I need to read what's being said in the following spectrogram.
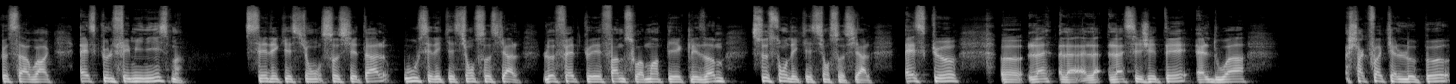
que ça a à voir. Est-ce que le féminisme, c'est des questions sociétales ou c'est des questions sociales. Le fait que les femmes soient moins payées que les hommes, ce sont des questions sociales. Est-ce que euh, la, la, la, la CGT, elle doit à chaque fois qu'elle le peut,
